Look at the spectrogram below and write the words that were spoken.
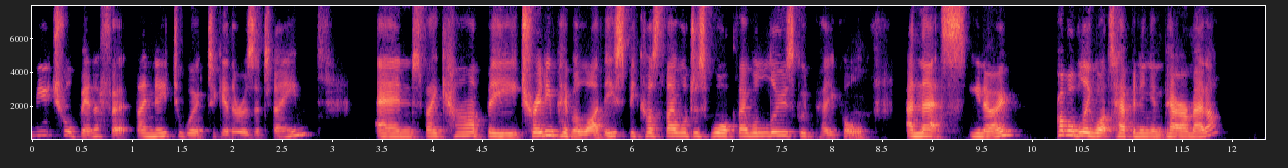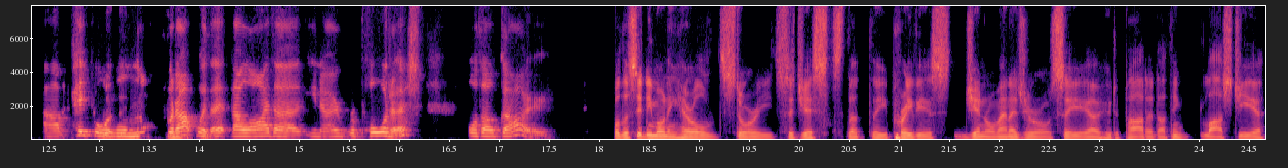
mutual benefit. They need to work together as a team. And they can't be treating people like this because they will just walk, they will lose good people. And that's, you know, probably what's happening in Parramatta. Uh, people will not put up with it. They'll either, you know, report it or they'll go. Well, the Sydney Morning Herald story suggests that the previous general manager or CEO who departed, I think last year,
